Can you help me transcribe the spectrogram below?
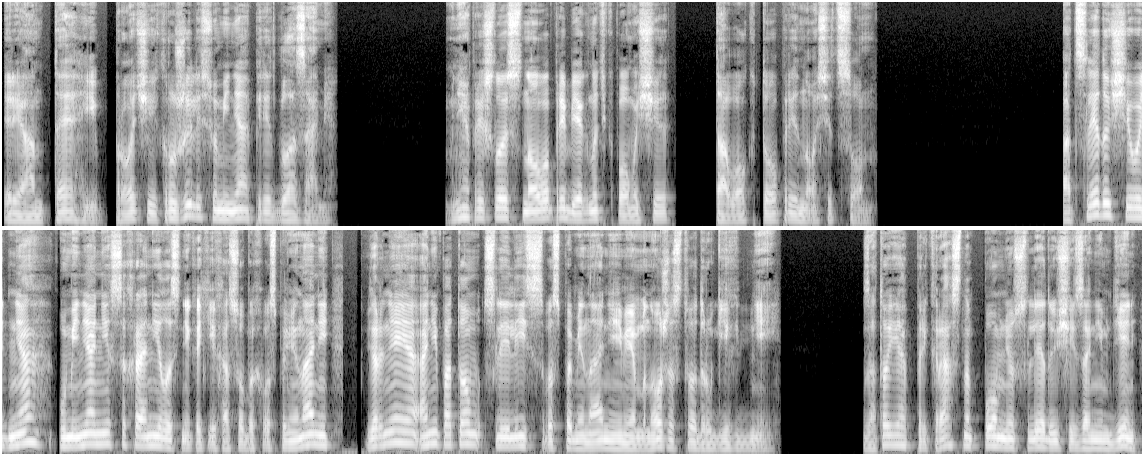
Ирианте и прочие кружились у меня перед глазами. Мне пришлось снова прибегнуть к помощи того, кто приносит сон. От следующего дня у меня не сохранилось никаких особых воспоминаний, вернее, они потом слились с воспоминаниями множества других дней. Зато я прекрасно помню следующий за ним день,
